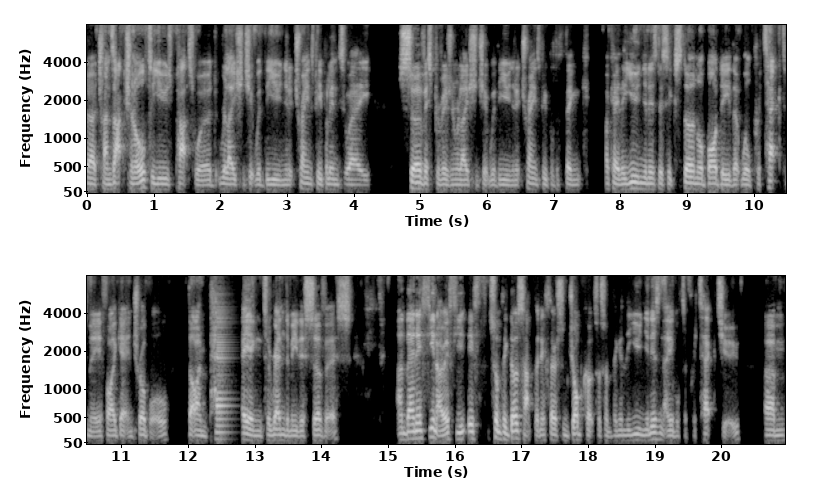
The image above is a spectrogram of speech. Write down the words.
uh, transactional, to use Pat's word, relationship with the union. It trains people into a service provision relationship with the union. It trains people to think, okay, the union is this external body that will protect me if I get in trouble, that I'm paying to render me this service. And then if you know if you if something does happen, if there's some job cuts or something, and the union isn't able to protect you, um,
